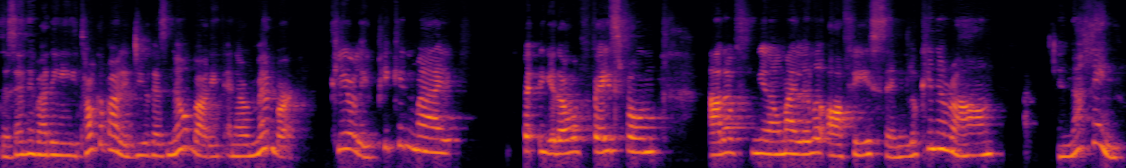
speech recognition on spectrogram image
does anybody talk about it? Do you guys know about it? And I remember clearly picking my, you know, face from out of, you know, my little office and looking around and nothing.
